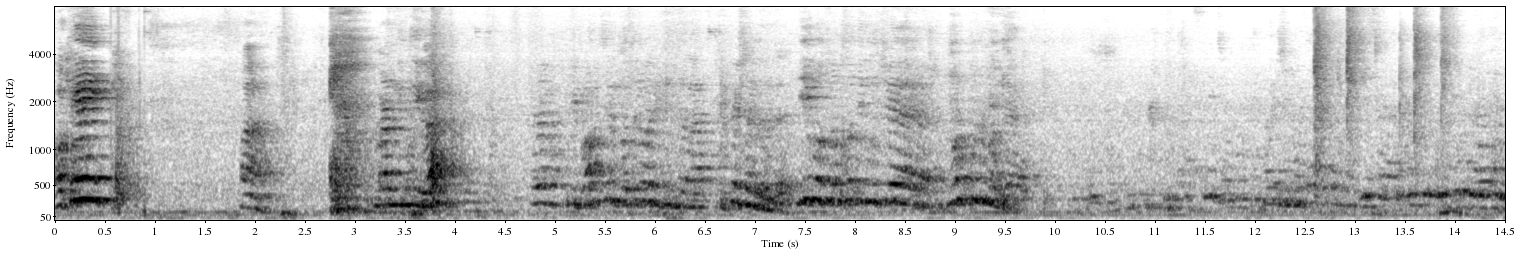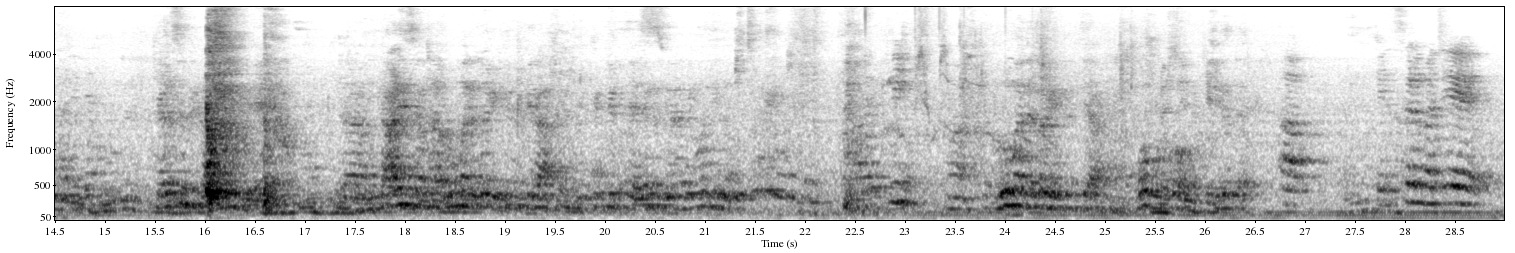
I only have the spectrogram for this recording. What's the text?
Okay ಹಾ madam ನಿಮ್ದೀಗ ಈ box ಭದ್ರವಾಗಿದ್ದಲ್ಲ depression ಇರುತ್ತೆ ಈಗ ಒಂದು ಸ್ವಲ್ಪ ಹೊತ್ತಿಗೆ ಮುಂಚೆ ನೋಡ್ಕೊಂಡು ಬಂದೆ ಕೆಲಸದ ಗಾಳಿ ಸರ್ ರೂಮಲ್ಲೆಲ್ಲ ಇಟ್ಟಿರ್ತೀರಾ ಇಟ್ಟಿರ್ತೀಯ ಎಲ್ಲಿರ್ತೀರಾ ನೀವು ನೀನು ರೂಮಲ್ಲೆಲ್ಲ ಇಟ್ಟಿರ್ತೀಯ ಹೋಗ್ಬಿಟ್ಟು ಸಿಗುತ್ತೆ ಜೆಂಟ್ಸ್ಗಳ ಮಧ್ಯೆ ಜೆಂಟ್ಸ್ಗಳ ಮಧ್ಯೆ ರೂಮಲ್ಲೆಲ್ಲೋ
